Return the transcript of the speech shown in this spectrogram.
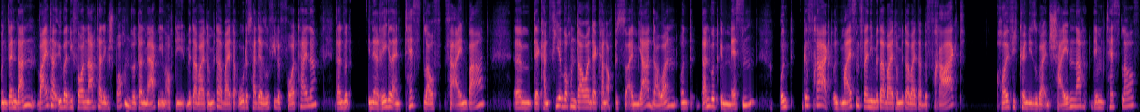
Und wenn dann weiter über die Vor- und Nachteile gesprochen wird, dann merken eben auch die Mitarbeiterinnen und Mitarbeiter, oh, das hat ja so viele Vorteile. Dann wird in der Regel ein Testlauf vereinbart. Ähm, der kann vier Wochen dauern, der kann auch bis zu einem Jahr dauern. Und dann wird gemessen und gefragt. Und meistens werden die Mitarbeiterinnen und Mitarbeiter befragt. Häufig können die sogar entscheiden nach dem Testlauf.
